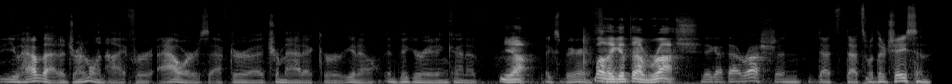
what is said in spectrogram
you have that adrenaline high for hours after a traumatic or you know invigorating kind of Yeah. experience. Well, they get that rush. they got that rush, and that's that's what they're chasing.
